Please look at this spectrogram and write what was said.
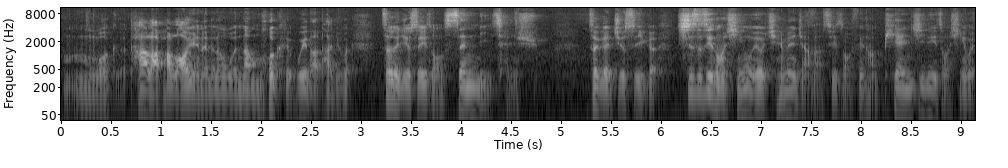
摸狗，他哪怕老远的都能闻到摸狗的味道，他就会，这个就是一种生理程序，这个就是一个，其实这种行为我前面讲了是一种非常偏激的一种行为，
